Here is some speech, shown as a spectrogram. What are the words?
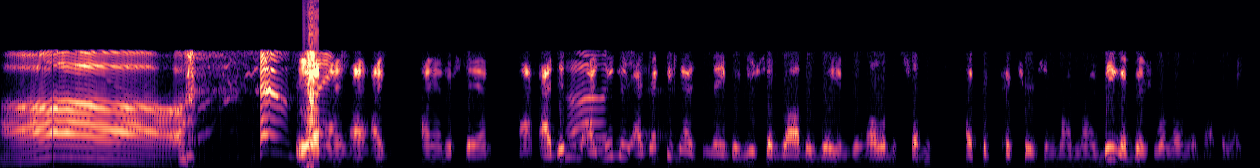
oh Yeah, like- I, I, I, I understand. I, I didn't. I knew the. I recognized the name, but you said Robert Williams, and all of a sudden, I put pictures in my mind. Being a visual learner, by the way,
